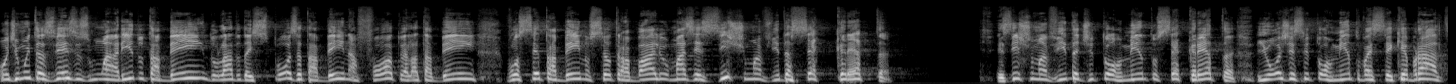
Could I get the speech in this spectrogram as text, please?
Onde muitas vezes o marido está bem, do lado da esposa está bem na foto, ela está bem, você está bem no seu trabalho, mas existe uma vida secreta. Existe uma vida de tormento secreta, e hoje esse tormento vai ser quebrado.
